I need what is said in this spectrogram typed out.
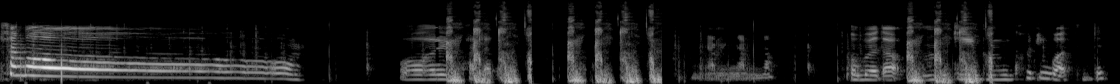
성공! 어, 어이, 가자. 어 뭐야 나 음지 방금 커진 것 같은데?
